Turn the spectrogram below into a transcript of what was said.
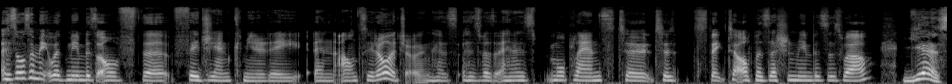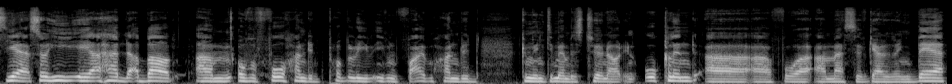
has also met with members of the Fijian community in Aotearoa during his, his visit and has more plans to, to speak to opposition members as well. Yes, yeah. So he, he had about um, over 400, probably even 500 community members turn out in Auckland uh, uh, for a massive gathering there.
